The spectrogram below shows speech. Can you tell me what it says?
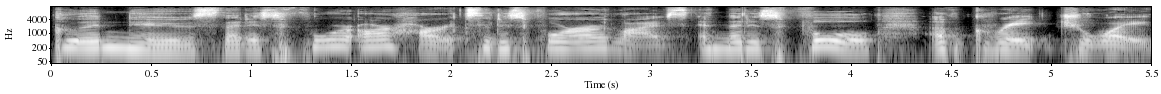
good news that is for our hearts that is for our lives and that is full of great joy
